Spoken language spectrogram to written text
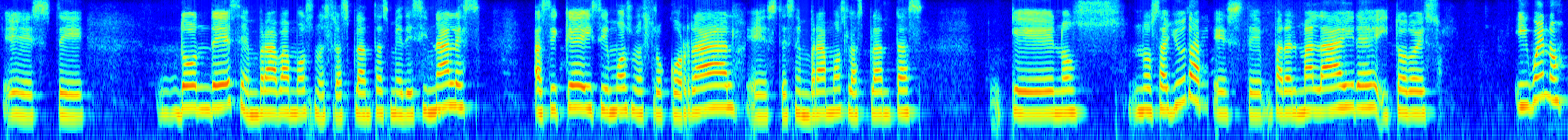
este donde sembrábamos nuestras plantas medicinales. Así que hicimos nuestro corral, este sembramos las plantas que nos nos ayuda este para el mal aire y todo eso. Y bueno,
